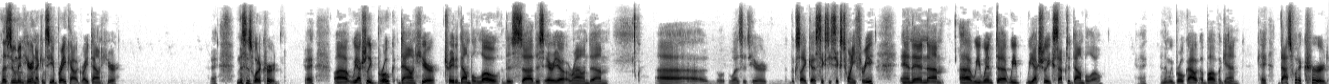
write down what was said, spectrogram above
Let's zoom in here and I can see a breakout right down here. Okay, and this is what occurred. Okay, uh, we actually broke down here, traded down below this uh, this area around. Um, uh, was it here? Looks like 66.23, uh, and then um, uh, we went. Uh, we we actually accepted down below. Okay, and then we broke out above again. Okay, that's what occurred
